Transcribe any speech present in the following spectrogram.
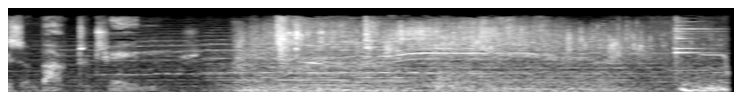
is about to change. Hey,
